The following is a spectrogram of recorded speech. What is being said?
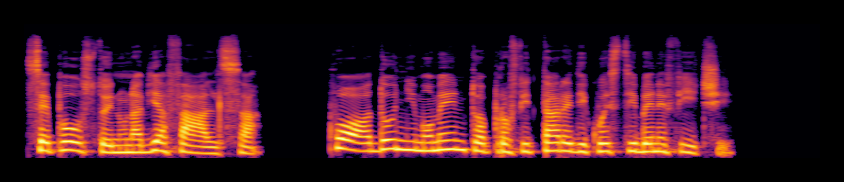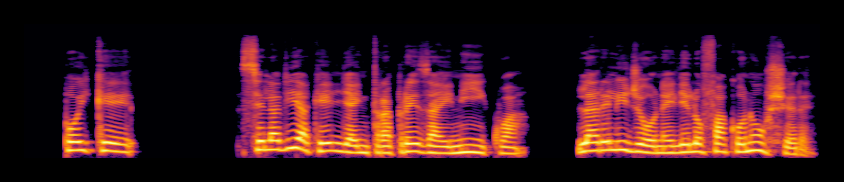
s'è posto in una via falsa può ad ogni momento approfittare di questi benefici, poiché se la via che egli ha intrapresa è iniqua, la religione glielo fa conoscere,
